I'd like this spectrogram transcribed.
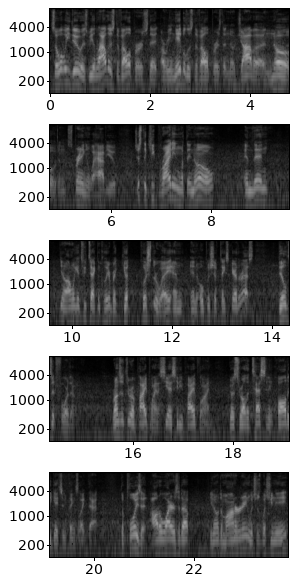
So what we do is we allow those developers that, or we enable those developers that know Java and Node and Spring and what have you, just to keep writing what they know, and then, you know, I don't want to get too technical here, but get push their way and, and OpenShift takes care of the rest. Builds it for them runs it through a pipeline, a CI/CD pipeline, goes through all the testing and quality gates and things like that. Deploys it, auto wires it up, you know, to monitoring, which is what you need.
